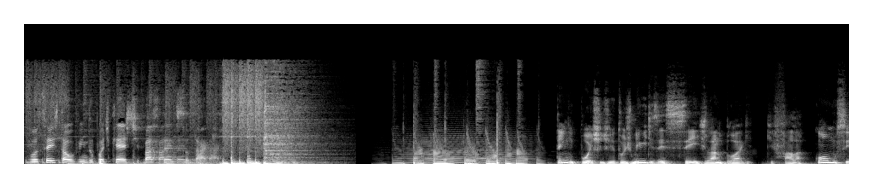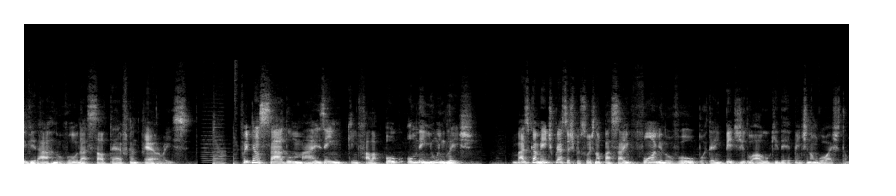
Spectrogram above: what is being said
Você está ouvindo o podcast Bastante Sotaque. Tem um post de 2016 lá no blog que fala como se virar no voo da South African Airways. Foi pensado mais em quem fala pouco ou nenhum inglês. Basicamente para essas pessoas não passarem fome no voo por terem pedido algo que de repente não gostam.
